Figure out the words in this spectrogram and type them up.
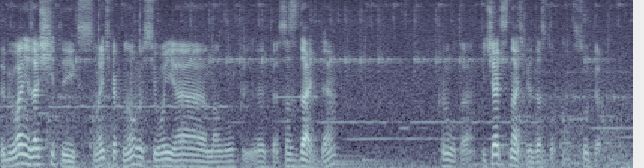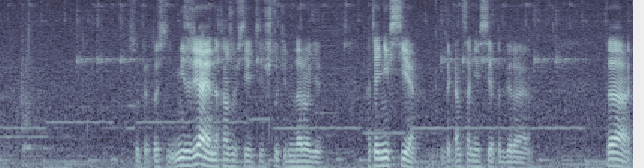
Добивание защиты X. Смотрите, как много всего я могу это, создать, да? Круто. Печать сна теперь доступна. Супер. Супер. То есть не зря я нахожу все эти штуки на дороге. Хотя не все. До конца не все подбираю. Так.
